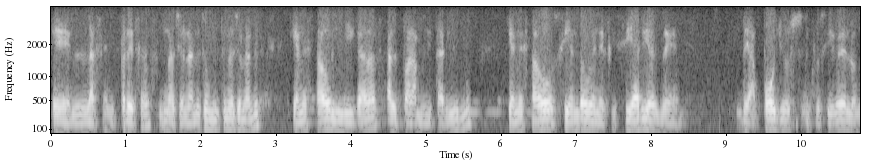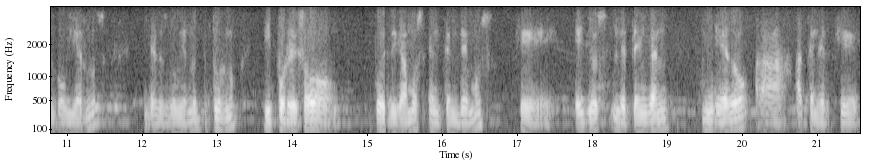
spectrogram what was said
eh, las empresas nacionales o multinacionales que han estado ligadas al paramilitarismo, que han estado siendo beneficiarias de, apoyos inclusive de los gobiernos, de los gobiernos de turno, y por eso, pues digamos, entendemos que ellos le tengan miedo a, tener que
